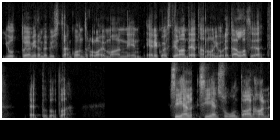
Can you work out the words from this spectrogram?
juttuja, mitä me pystytään kontrolloimaan, niin erikoistilanteethan on juuri tällaisia, että, että tota, siihen, siihen suuntaanhan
